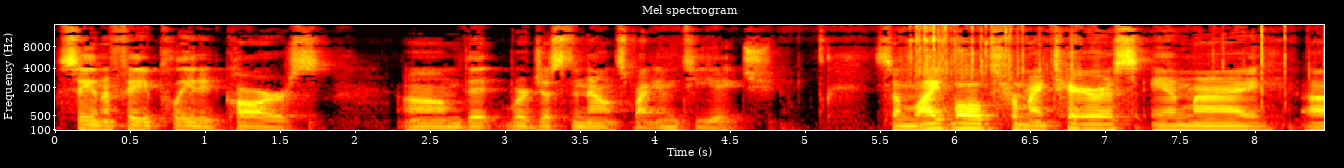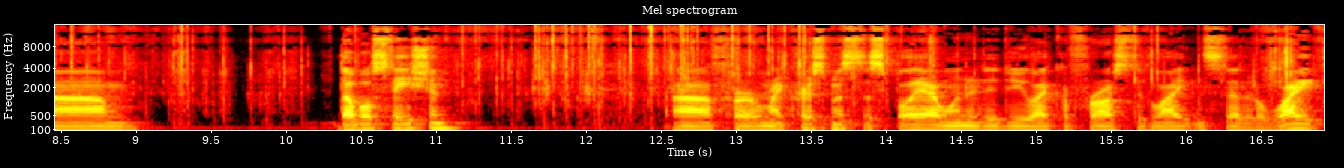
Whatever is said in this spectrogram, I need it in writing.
Santa Fe plated cars um, that were just announced by MTH some light bulbs for my terrace and my um, double station uh, for my Christmas display. I wanted to do like a frosted light instead of the white.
